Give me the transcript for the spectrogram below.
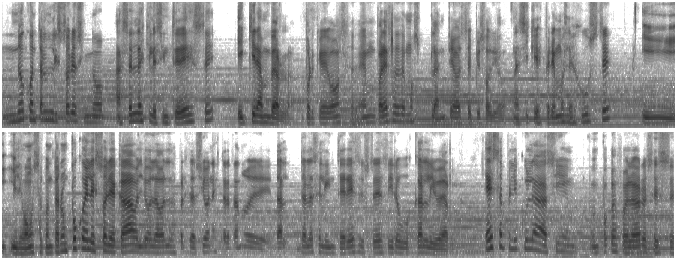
no contarles la historia, sino hacerles que les interese y quieran verla, porque vamos, para eso hemos planteado este episodio. Así que esperemos les guste y, les vamos a contar un poco de la historia acá, luego las presentaciones, tratando de darles el interés de ustedes ir a buscarla y verla. Esta película, así en, pocas palabras, se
